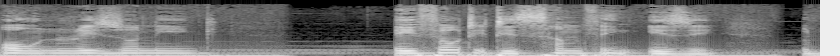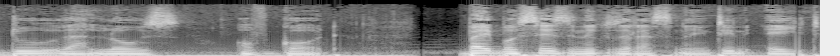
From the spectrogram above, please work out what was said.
own reasoning, they thought it is something easy to do the laws of God. Bible says in Exodus 19:8,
